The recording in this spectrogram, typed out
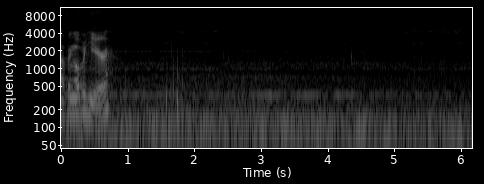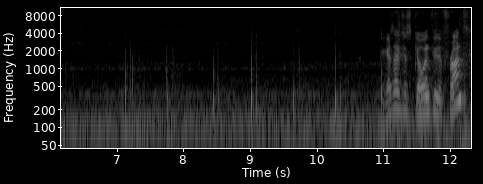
Nothing over here. I guess I just go in through the front?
